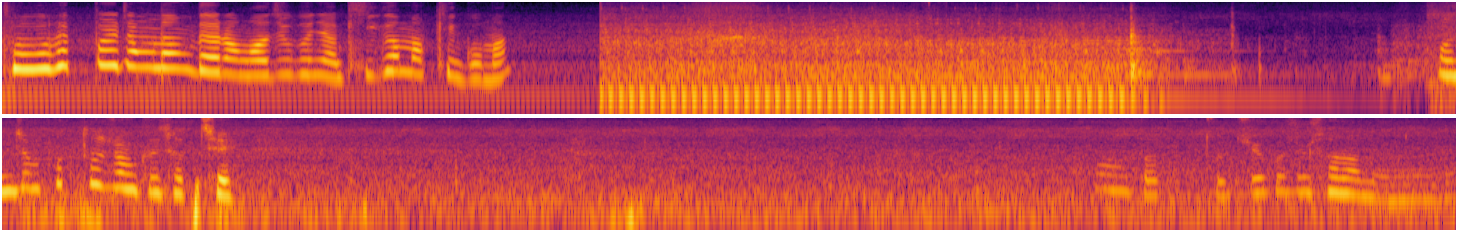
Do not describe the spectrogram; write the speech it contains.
저 횃불 정랑대랑 아주 그냥 기가 막히구만. 완전 포토존 그 자체. 아, 나저 찍어줄 사람이 없는데.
